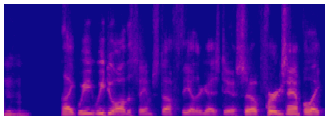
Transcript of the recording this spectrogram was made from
Mm-hmm. Like we we do all the same stuff the other guys do. So for example, like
